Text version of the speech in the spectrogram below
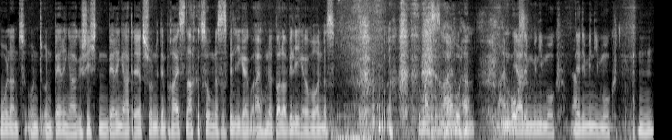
Roland und, und Beringer Geschichten. Beringer hat ja jetzt schon den Preis nachgezogen, dass es billiger, 100 Dollar billiger geworden ist. Du meinst es in einem, ähm, in einem Ja, den Minimoog. Ja. ja, den Minimoog. Mhm.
